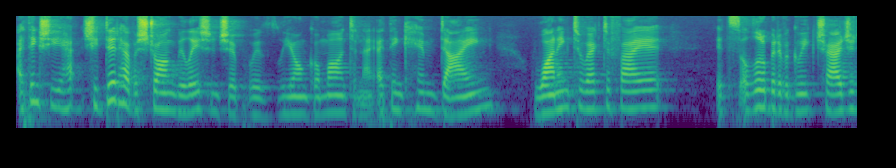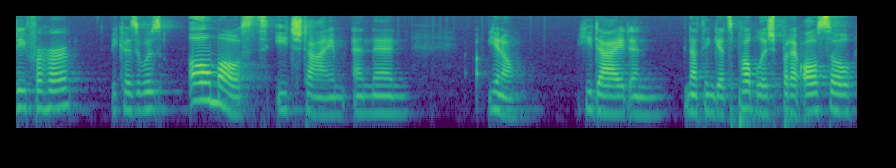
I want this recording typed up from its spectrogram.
I think she ha- she did have a strong relationship with Leon Gaumont, and I, I think him dying, wanting to rectify it, it's a little bit of a Greek tragedy for her because it was almost each time, and then, you know, he died and nothing gets published. But I also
